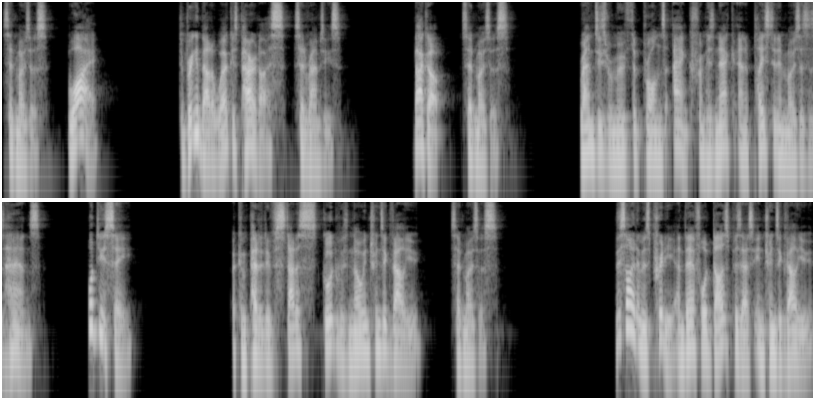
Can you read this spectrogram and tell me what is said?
said Moses. Why? To bring about a worker's paradise, said Ramses. Back up, said Moses. Ramses removed the bronze ankh from his neck and placed it in Moses' hands. What do you see? A competitive status good with no intrinsic value, said Moses. This item is pretty and therefore does possess intrinsic value.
